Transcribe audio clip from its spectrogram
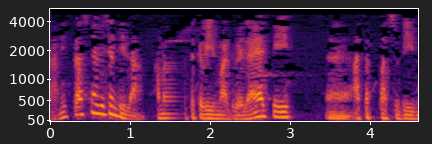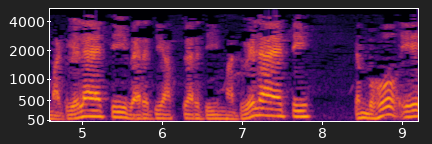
අනිත් ප්‍රශ්න විසඳිලා. අමතක වීම අඩු වෙලා ඇති, අතපසු වීම අඩු වෙලා ඇති, වැරදියක් වැරදීම් අඩු වෙලා ඇති. දැන් බොහෝ ඒ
